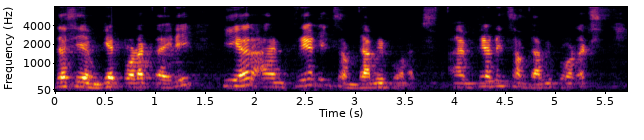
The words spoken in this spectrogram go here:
The same get product ID. Here I am creating some dummy products. I am creating some dummy products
